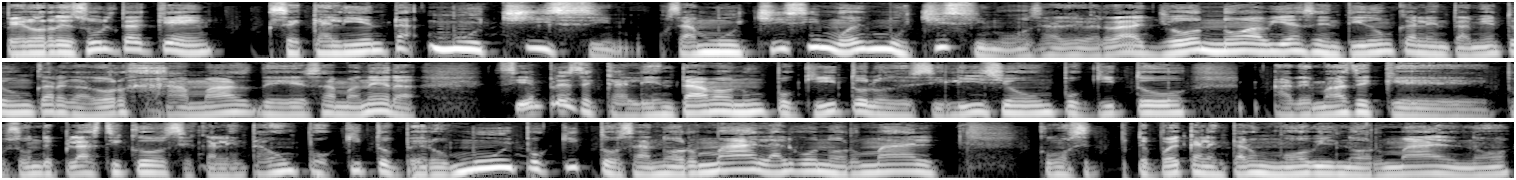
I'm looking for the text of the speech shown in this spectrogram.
pero resulta que se calienta muchísimo, o sea, muchísimo es muchísimo, o sea, de verdad, yo no había sentido un calentamiento de un cargador jamás de esa manera. Siempre se calentaban un poquito los de silicio, un poquito, además de que pues son de plástico, se calentaba un poquito, pero muy poquito, o sea, normal, algo normal, como se te puede calentar un móvil normal, ¿no?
